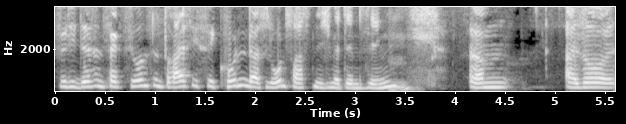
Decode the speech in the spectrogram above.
Für die Desinfektion sind 30 Sekunden, das lohnt fast nicht mit dem Singen. Mhm. Ähm, also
